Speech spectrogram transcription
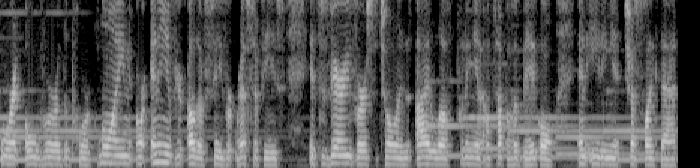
pour it over the pork loin or any of your other favorite recipes. It's very versatile and I love putting it on top of a bagel and eating it just like that.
